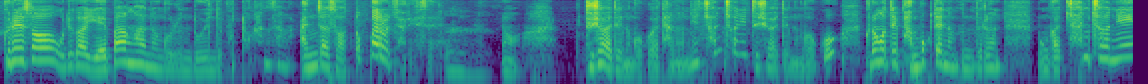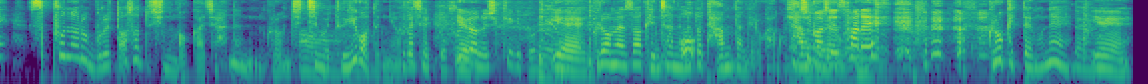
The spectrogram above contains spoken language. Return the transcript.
그래서 우리가 예방하는 걸로는 노인들 보통 항상 앉아서 똑바로 자리세요. 음. 어, 드셔야 되는 거고요. 당연히 천천히 드셔야 되는 거고 그런 것들이 반복되는 분들은 뭔가 천천히 스푼으로 물을 떠서 드시는 것까지 하는 그런 지침을 아, 드리거든요. 사실 또 훈련을 예, 시키기도 해요. 예, 그러면서 괜찮으면 어? 또 다음 단계로 가고 다음 기침하신 사례 그렇기 때문에 네. 예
